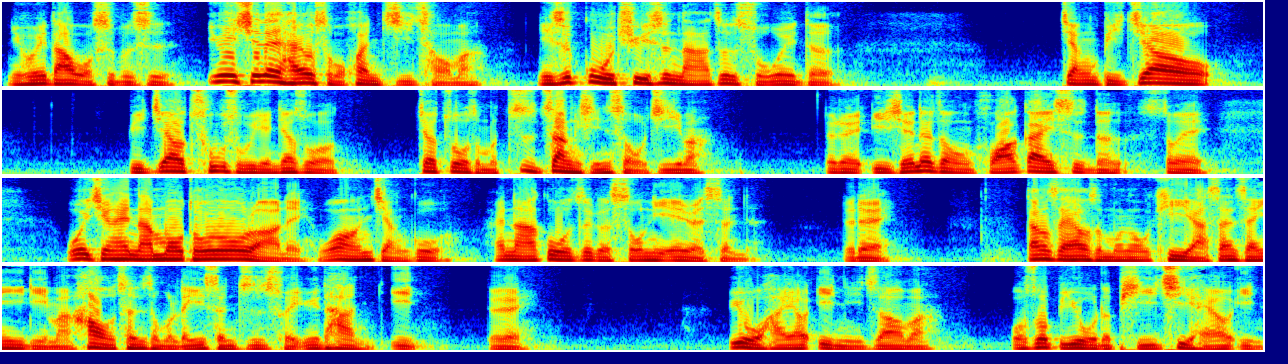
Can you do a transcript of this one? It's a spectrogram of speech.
你回答我是不是？因为现在还有什么换机潮吗？你是过去是拿这所谓的讲比较比较粗俗一点，叫做叫做什么智障型手机嘛？对不对？以前那种滑盖式的，对，我以前还拿 Motorola 嘞，我好像讲过，还拿过这个 Sony Ericsson 的，对不对？当时还有什么 Nokia 三三一零嘛，号称什么雷神之锤，因为它很硬，对不对？比我还要硬，你知道吗？我说比我的脾气还要硬，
